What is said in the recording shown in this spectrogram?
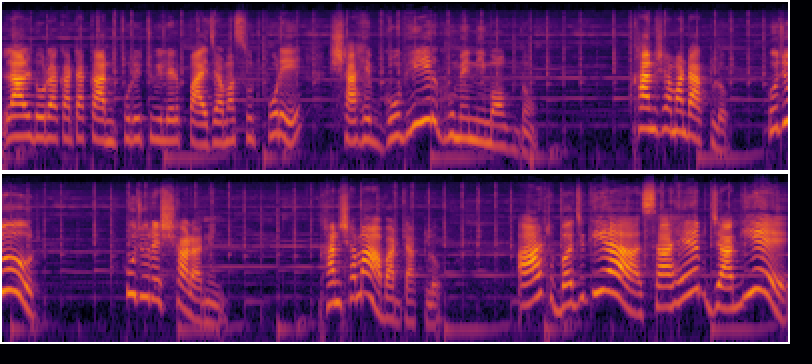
লাল ডোরাকাটা কানপুরে টুইলের পায়জামা স্যুট পরে সাহেব গভীর ঘুমে নিমগ্ন। খানসামা ডাকলো, হুজুর, হুজুরের সাড়া নেই। খানসামা আবার ডাকলো, আট বজ গিয়া, সাহেব জাগিয়ে,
